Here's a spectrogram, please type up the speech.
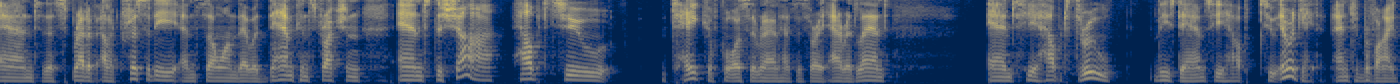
and the spread of electricity and so on. There were dam construction, and the Shah helped to take, of course, Iran has this very arid land, and he helped through these dams, he helped to irrigate it and to provide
